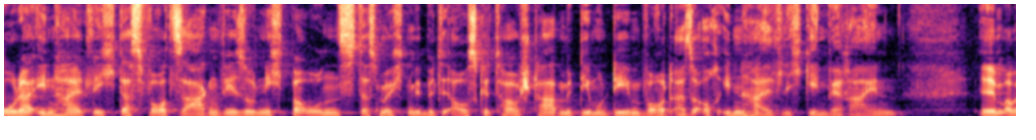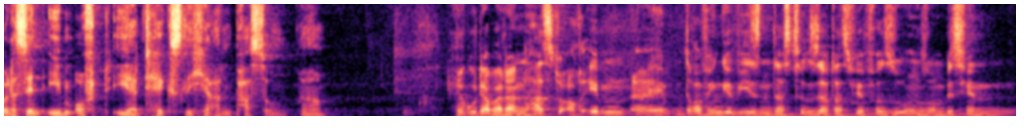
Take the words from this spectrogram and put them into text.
oder inhaltlich, das Wort sagen wir so nicht bei uns, das möchten wir bitte ausgetauscht haben mit dem und dem Wort. Also auch inhaltlich gehen wir rein. Ähm, aber das sind eben oft eher textliche Anpassungen. Ja. Ja gut, aber dann hast du auch eben äh, darauf hingewiesen, dass du gesagt hast, wir versuchen so ein bisschen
